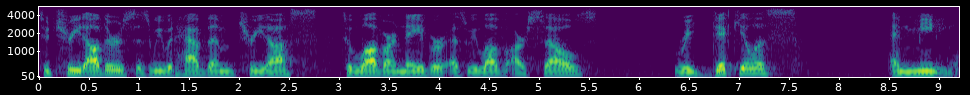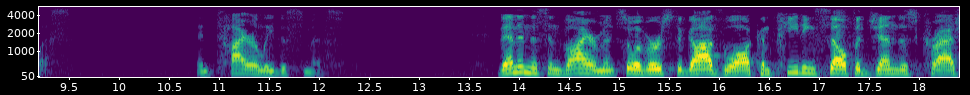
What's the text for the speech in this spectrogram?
to treat others as we would have them treat us, to love our neighbor as we love ourselves, ridiculous and meaningless, entirely dismissed. Then, in this environment, so averse to God's law, competing self agendas crash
